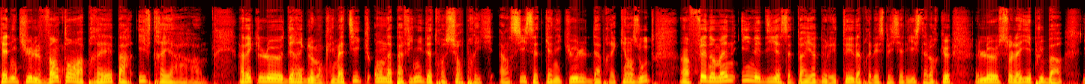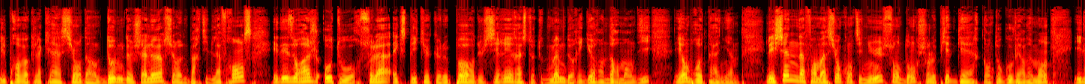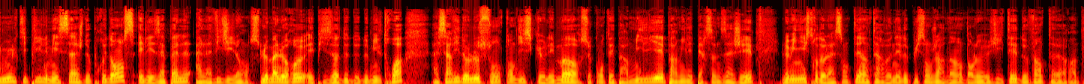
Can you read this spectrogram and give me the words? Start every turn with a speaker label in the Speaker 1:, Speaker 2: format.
Speaker 1: Canicule 20 ans après par Yves Tréhard. Avec le dérèglement climatique, on n'a pas fini d'être surpris. Ainsi, cette canicule, d'après 15 août, un phénomène inédit à cette période de l'été, d'après les spécialistes, alors que le soleil est plus bas. Il provoque la création d'un dôme de chaleur sur une partie de la France et des orages autour. Cela explique que le port du Ciré reste tout de même de rigueur en Normandie et en Bretagne. Les chaînes d'information continues sont donc sur le pied de guerre quant au gouvernement. Il multiplie les messages de prudence et les appels à la vigilance. Le malheureux épisode de 2003 a servi de leçon tandis que les morts se comptaient par milliers parmi les personnes âgées. Le ministre de la Santé intervenait depuis son jardin dans le JT de 20 heures.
